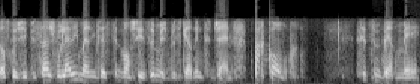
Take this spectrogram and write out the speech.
lorsque j'ai vu ça. Je voulais aller manifester devant chez eux, mais je me suis gardé une petite gêne. Par contre, si tu me permets,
